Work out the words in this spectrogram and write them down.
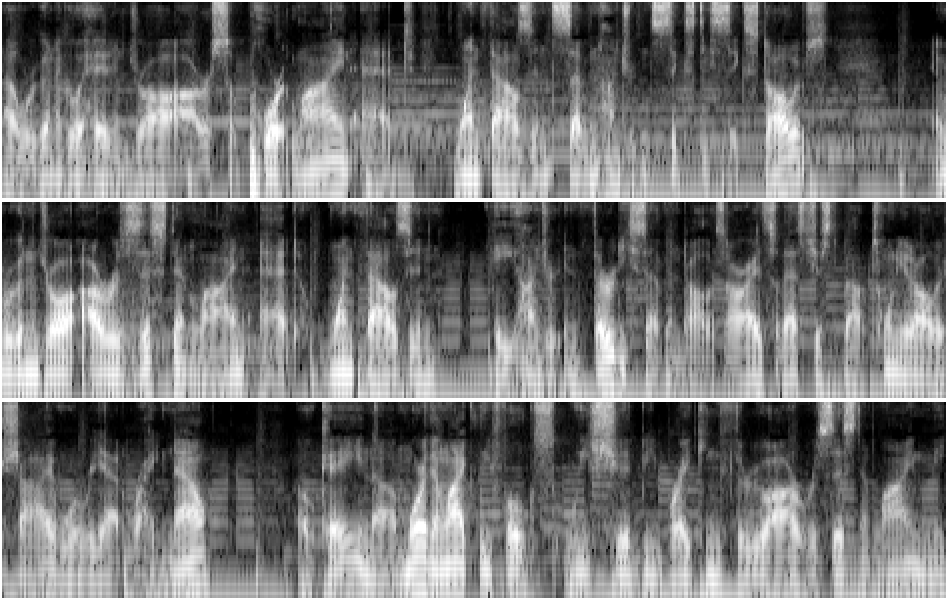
uh, we're going to go ahead and draw our support line at $1,766. And we're going to draw our resistant line at $1,837. All right, so that's just about $20 shy of where we're at right now. Okay, now more than likely, folks, we should be breaking through our resistant line,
